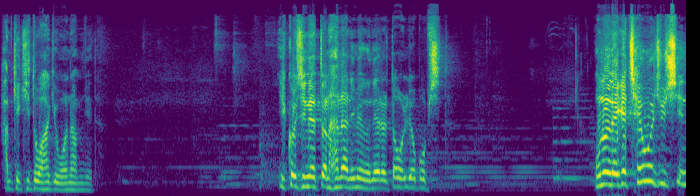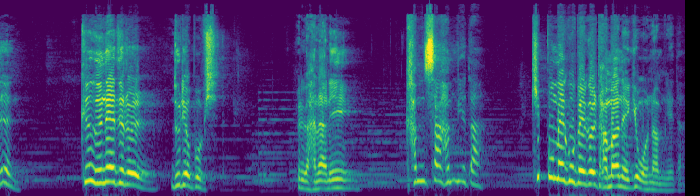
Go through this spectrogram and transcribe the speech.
함께 기도하기 원합니다. 잊고 지냈던 하나님의 은혜를 떠올려 봅시다. 오늘 내게 채워주시는 그 은혜들을 누려봅시다. 그리고 하나님, 감사합니다. 기쁨의 고백을 담아내기 원합니다.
